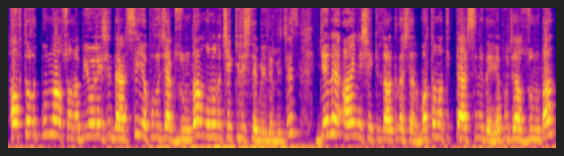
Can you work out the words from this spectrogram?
Haftalık bundan sonra biyoloji dersi yapılacak Zoom'dan. Bunu da çekilişle belirleyeceğiz. Gene aynı şekilde arkadaşlar matematik dersini de yapacağız Zoom'dan.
